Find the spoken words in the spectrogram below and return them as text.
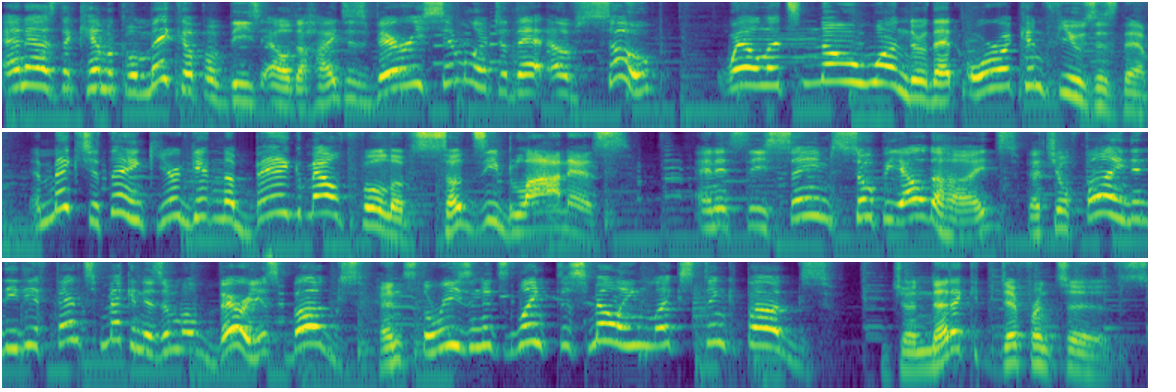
And as the chemical makeup of these aldehydes is very similar to that of soap, well, it's no wonder that Aura confuses them and makes you think you're getting a big mouthful of sudsy blahness and it's these same soapy aldehydes that you'll find in the defense mechanism of various bugs. Hence the reason it's linked to smelling like stink bugs. Genetic differences.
